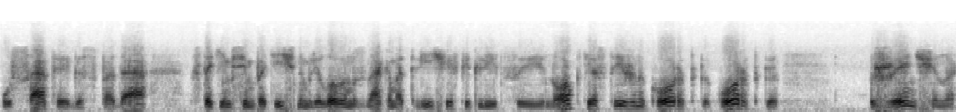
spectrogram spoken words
усатые господа с таким симпатичным лиловым знаком отличия в петлице, и ногти острижены коротко, коротко. Женщина,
